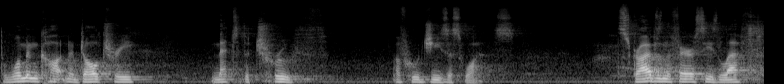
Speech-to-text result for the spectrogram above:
The woman caught in adultery met the truth of who Jesus was. The scribes and the Pharisees left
